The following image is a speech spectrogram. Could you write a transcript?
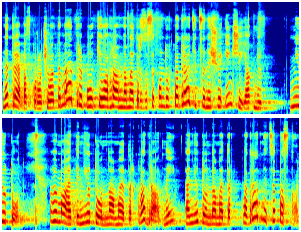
не треба скорочувати метри, бо кілограм на метр за секунду в квадраті це не що інше, як ньютон. Ви маєте ньютон на метр квадратний, а ньютон на метр квадратний це паскаль.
